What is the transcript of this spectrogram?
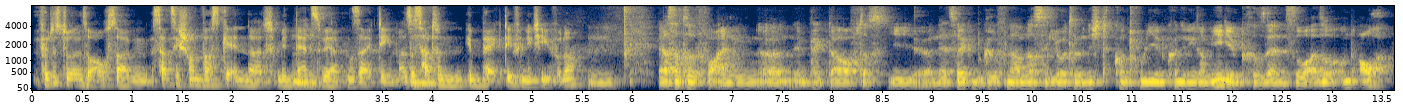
würdest du also auch sagen, es hat sich schon was geändert mit Netzwerken seitdem. Also es hat einen Impact, definitiv, oder? Ja, es hatte vor allem äh, einen Impact darauf, dass die äh, Netzwerke begriffen haben, dass die Leute nicht kontrollieren können in ihrer Medienpräsenz. So, also und auch,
